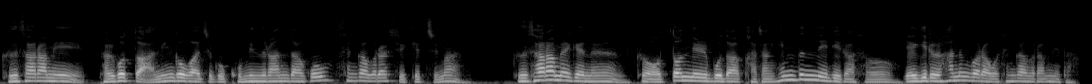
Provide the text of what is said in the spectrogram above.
그 사람이 별것도 아닌 거 가지고 고민을 한다고 생각을 할 수 있겠지만 그 사람에게는 그 어떤 일보다 가장 힘든 일이라서 얘기를 하는 거라고 생각을 합니다.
